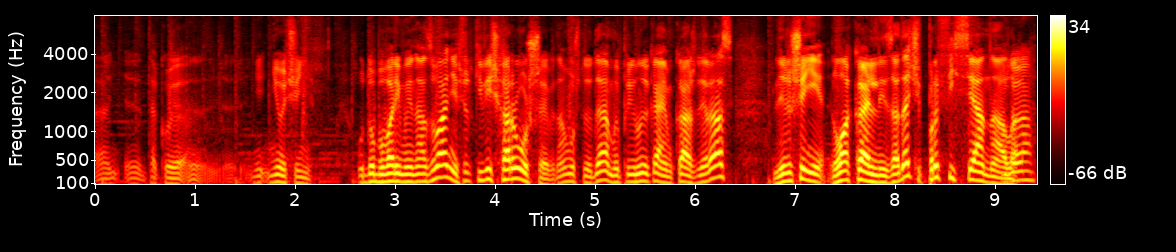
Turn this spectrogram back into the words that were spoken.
э, э, такое э, не, не очень удобоваримые названия, все-таки вещь хорошая, потому что, да, мы привлекаем каждый раз для решения локальной задачи профессионала, Да,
